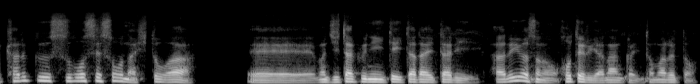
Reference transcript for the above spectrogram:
ー、軽く過ごせそうな人は、えーまあ、自宅にいていただいたり、あるいはそのホテルやなんかに泊まると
